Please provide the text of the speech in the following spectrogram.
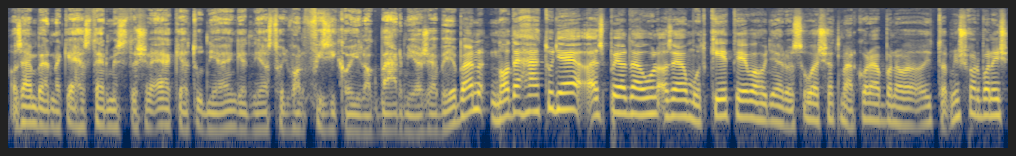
az embernek ehhez természetesen el kell tudnia engedni azt, hogy van fizikailag bármi a zsebében. Na de hát ugye ez például az elmúlt két év, hogy erről szó esett már korábban a, itt a műsorban is,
